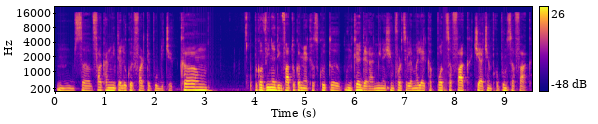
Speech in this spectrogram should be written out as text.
mm, să fac anumite lucruri foarte publice, că provine din faptul că mi-a crescut uh, încrederea în mine și în forțele mele că pot să fac ceea ce îmi propun să fac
